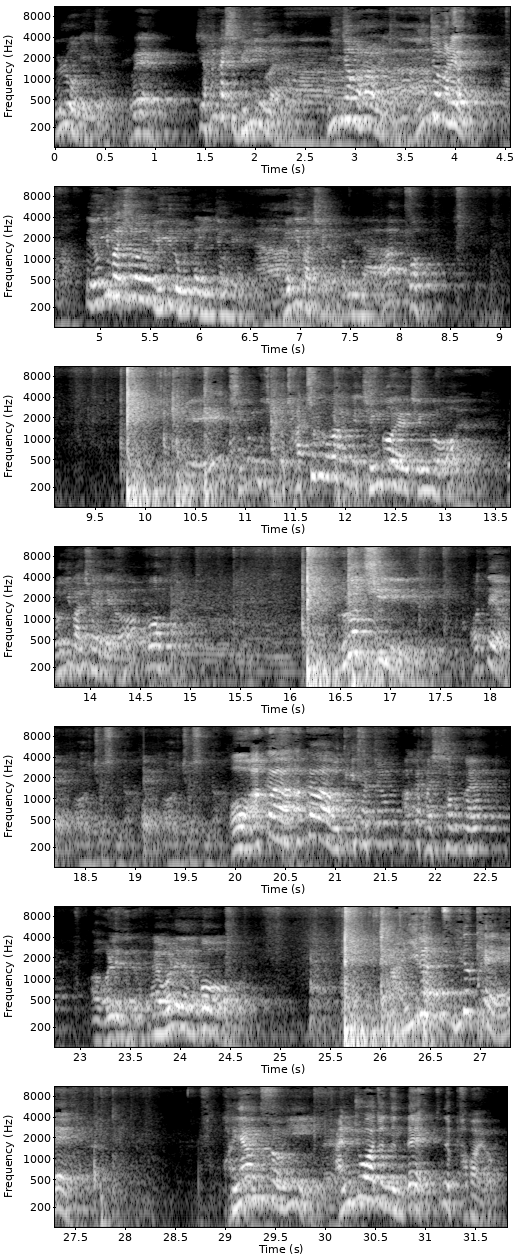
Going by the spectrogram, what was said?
일로 오겠죠. 왜? 지금 한 가지 밀린 거야. 아. 인정을 하라 그랬죠. 아. 인정을 해야 돼. 아. 여기 맞추려고 하면 여기로 온다 인정을 해야 돼. 아. 여기 맞춰야 봅니다. 고. 오케이. 지금도 자꾸 좌측으로 가는 게 증거예요, 증거. 네. 여기 맞춰야 돼요. 고. 그렇지. 어때요? 어 좋습니다. 어 좋습니다. 어, 아까, 아까 어떻게 찼죠? 아까 다시 차볼까요? 아 원래대로. 네, 원래대로 고. 아, 이렇게, 이렇게 방향성이 네. 안 좋아졌는데, 근데 봐봐요.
